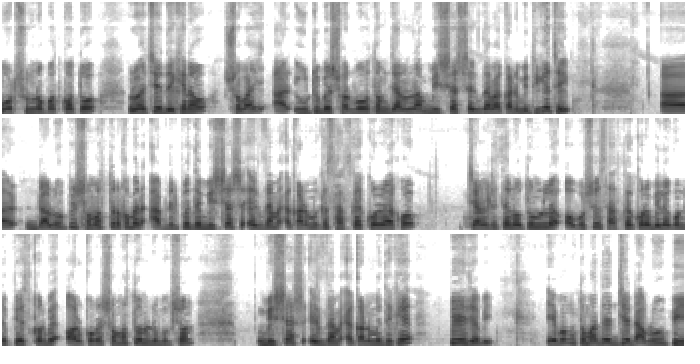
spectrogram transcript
মোট শূন্যপদ কত রয়েছে দেখে নাও সবাই, আর ইউটিউবের সর্বপ্রথম জানালাম বিশ্বাস এক্সাম একাডেমি, ঠিক আছে? আর ডাব্লিউপির সমস্ত রকমের আপডেট পেতে বিশ্বাস এক্সাম একাডেমিকে সাবস্ক্রাইব করে রাখো। চ্যানেলটিতে নতুন হলে অবশ্যই সাবস্ক্রাইব করে বেলাইকনটি প্রেস করবে। অল করবে সমস্ত নোটিফিকেশন বিশ্বাস এক্সাম একাডেমি থেকে পেয়ে যাবে। এবং তোমাদের যে ডাব্লিউপি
